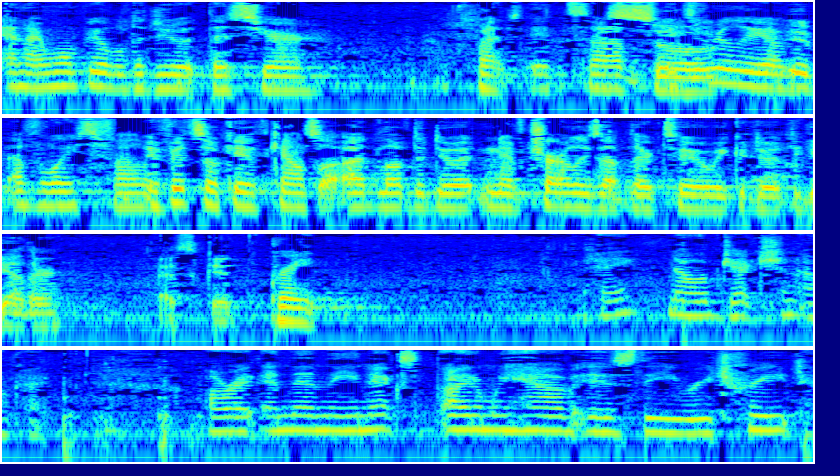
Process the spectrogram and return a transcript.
and I won't be able to do it this year, but it's, uh, it's So really a, if- a voice vote. If it's okay with council, I'd love to do it, and if Charlie's up there too, we could do it together. That's good. Great. Okay, no objection, okay. All right, and then the next item we have is the retreat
